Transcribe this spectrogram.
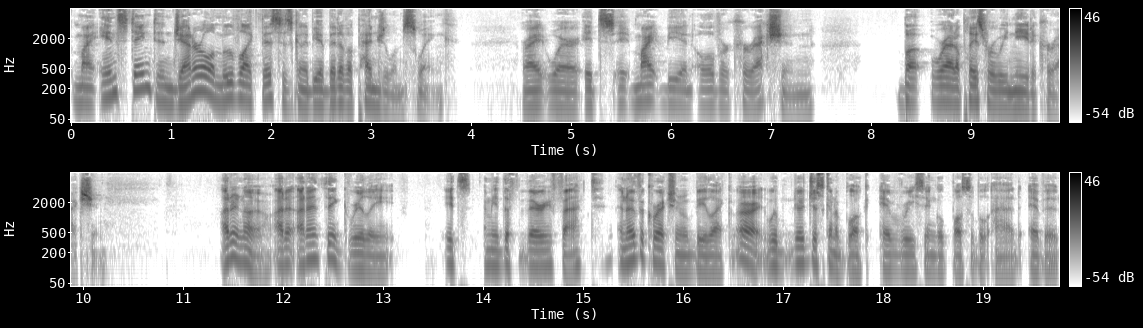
my instinct in general, a move like this is going to be a bit of a pendulum swing, right? Where it's it might be an overcorrection, but we're at a place where we need a correction. I don't know. I don't, I don't think really it's, I mean, the very fact, an overcorrection would be like, all right, we're, we're just going to block every single possible ad ever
